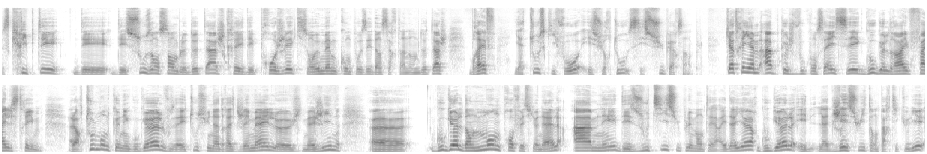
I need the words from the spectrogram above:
scripter des, sous-ensembles de tâches, créer des projets qui sont eux-mêmes composés d'un certain nombre de tâches. Bref, il y a tout ce qu'il faut et surtout, c'est super simple. Quatrième app que je vous conseille, c'est Google Drive File Stream. Alors tout le monde connaît Google, vous avez tous une adresse Gmail, euh, j'imagine. Euh, Google, dans le monde professionnel, a amené des outils supplémentaires. Et d'ailleurs, Google, et la G Suite en particulier,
